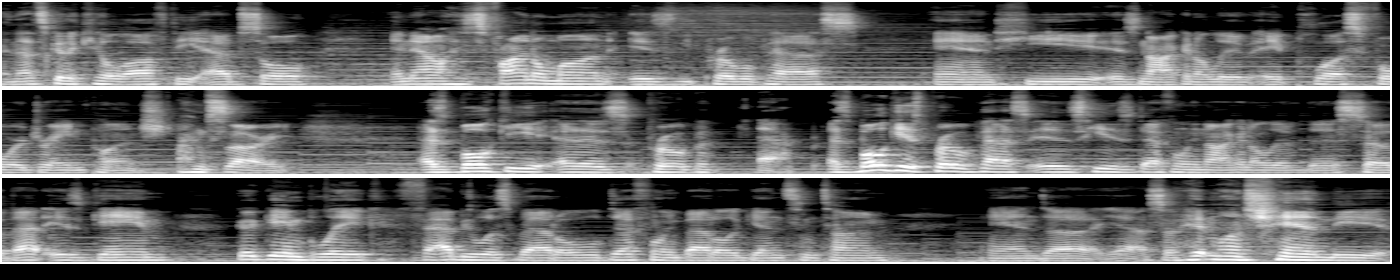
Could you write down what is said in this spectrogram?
and that's going to kill off the Absol. And now his final Mon is the Probopass, and he is not going to live a plus 4 Drain Punch. I'm sorry. As bulky as ah, as bulky as Probopass is, he is definitely not going to live this. So that is game. Good game, Blake. Fabulous battle. We'll definitely battle again sometime. And uh, yeah, so Hitmonchan, the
